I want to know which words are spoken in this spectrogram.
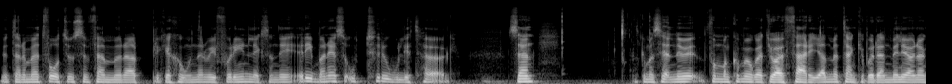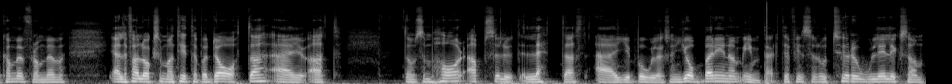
Utan de här 2500 applikationer vi får in, liksom, det, ribban är så otroligt hög. Sen ska man säga, nu får man komma ihåg att jag är färgad med tanke på den miljön jag kommer ifrån. Men i alla fall också om man tittar på data är ju att de som har absolut lättast är ju bolag som jobbar inom impact. Det finns en otrolig liksom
